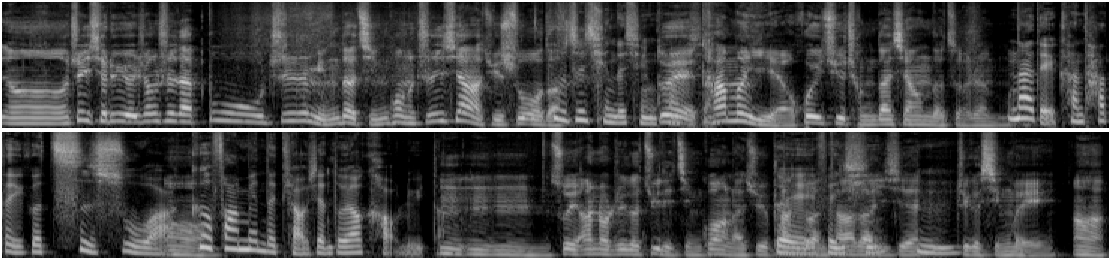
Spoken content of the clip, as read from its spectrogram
呃，这些留学生是在不知名的情况之下去做的不，知情的情况下，对他们也会去承担相应的责任吗？那得看他的一个次数啊，哦各方面的条件都要考虑的。嗯嗯嗯，所以按照这个具体情况来去判断他的一些嗯这个行为、啊。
